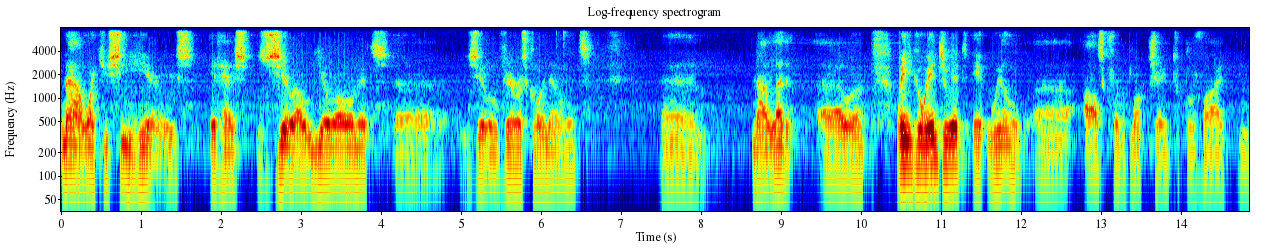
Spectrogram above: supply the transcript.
Now what you see here is it has zero euro on it, uh, zero Verus coin on it. And now let it, uh, when you go into it, it will uh, ask for the blockchain to provide the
